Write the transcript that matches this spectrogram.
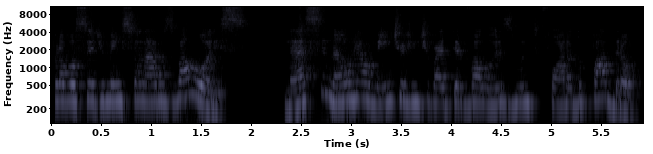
para você dimensionar os valores, né? Senão, realmente, a gente vai ter valores muito fora do padrão.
